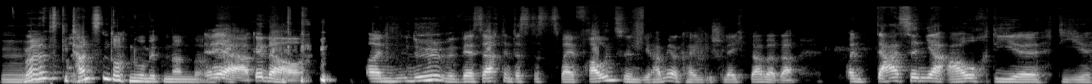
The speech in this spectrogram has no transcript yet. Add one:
Mhm. Was? Die tanzen doch nur miteinander. Ja, genau. Und nö, wer sagt denn, dass das zwei Frauen sind? Die haben ja kein Geschlecht, bla bla bla. Und da sind ja auch die, die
